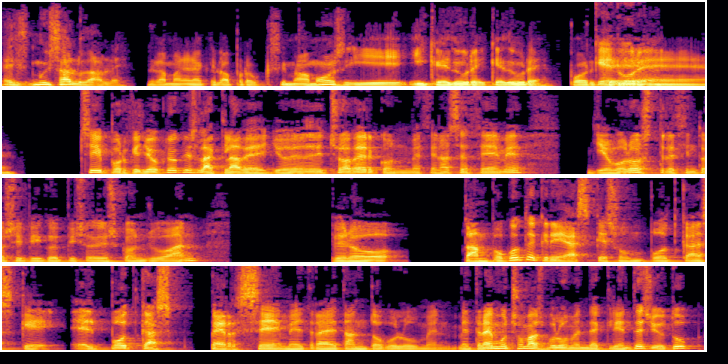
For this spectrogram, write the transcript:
es muy saludable de la manera que lo aproximamos y, que dure, que dure. Porque... Que dure. Sí, porque yo creo que es la clave. Yo, de hecho, a ver, con Mecenas FM llevo los trescientos y pico episodios con Joan, pero tampoco te creas que es un podcast que el podcast per se me trae tanto volumen. Me trae mucho más volumen de clientes YouTube.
